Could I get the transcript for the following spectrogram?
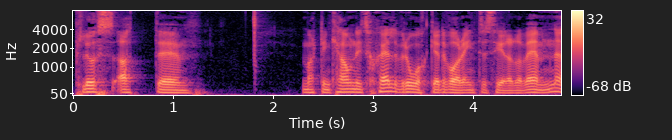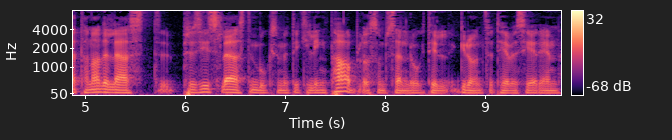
Plus att eh, Martin Kaunitz själv råkade vara intresserad av ämnet. Han hade läst, precis läst en bok som heter Killing Pablo som sen låg till grund för tv-serien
